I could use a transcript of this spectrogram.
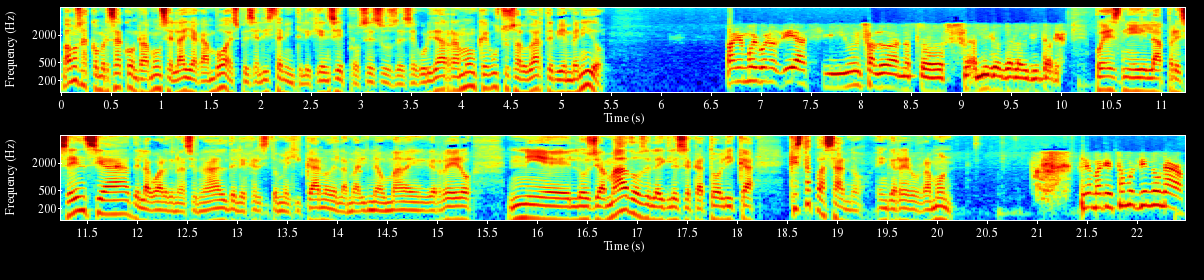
Vamos a conversar con Ramón Celaya Gamboa, especialista en inteligencia y procesos de seguridad. Ramón, qué gusto saludarte, bienvenido. Mario, muy buenos días y un saludo a nuestros amigos del auditorio. Pues ni la presencia de la Guardia Nacional, del Ejército Mexicano, de la Marina Humada en Guerrero, ni eh, los llamados de la Iglesia Católica. ¿Qué está pasando en Guerrero, Ramón? Mira, María, estamos viendo una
